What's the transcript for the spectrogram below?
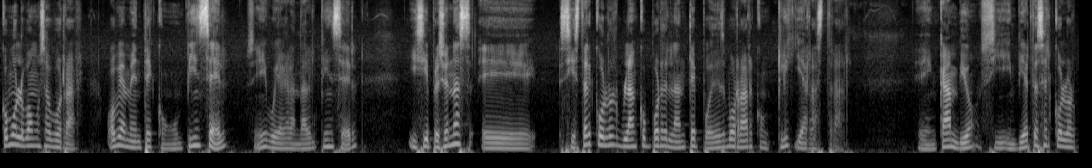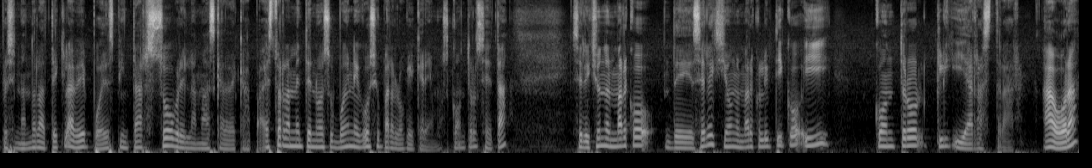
¿Cómo lo vamos a borrar? Obviamente con un pincel, ¿sí? voy a agrandar el pincel y si presionas, eh, si está el color blanco por delante, puedes borrar con clic y arrastrar. En cambio, si inviertes el color presionando la tecla B, puedes pintar sobre la máscara de capa. Esto realmente no es un buen negocio para lo que queremos. Control Z, selecciono el marco de selección, el marco elíptico y control, clic y arrastrar. Ahora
